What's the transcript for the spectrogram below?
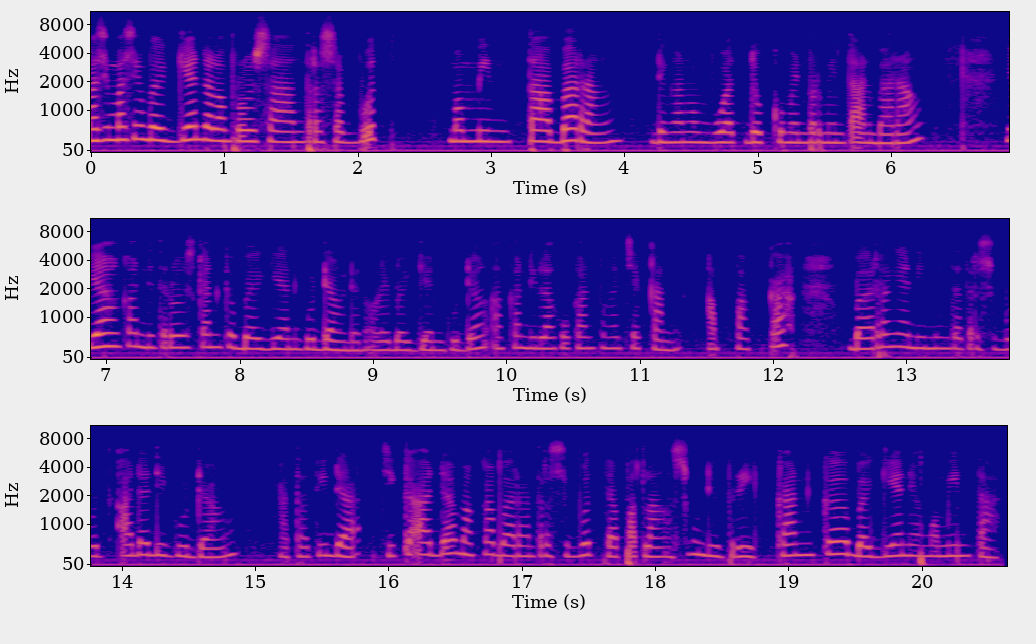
Masing-masing bagian dalam perusahaan tersebut meminta barang dengan membuat dokumen permintaan barang yang akan diteruskan ke bagian gudang dan oleh bagian gudang akan dilakukan pengecekan apakah barang yang diminta tersebut ada di gudang atau tidak. Jika ada, maka barang tersebut dapat langsung diberikan ke bagian yang meminta.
